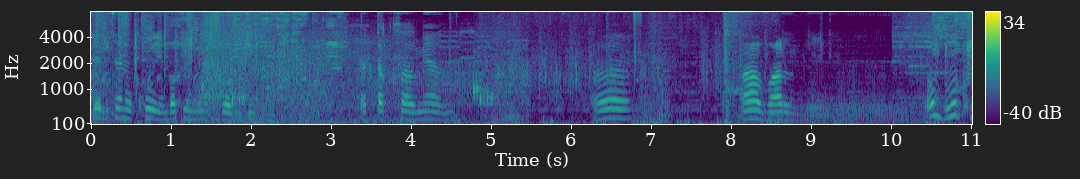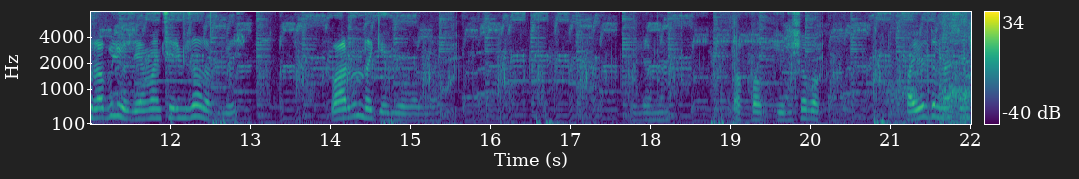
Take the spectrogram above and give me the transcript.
Şuraya bir tane koyayım bakayım bunu kırabilecek. Hatta kalmayalım. Aa. Aa vardım geldi. Oğlum bunu kırabiliyoruz. Envanterimizi alabiliyoruz. Vardım da geliyor valla. Böyle hemen. Bak bak gelişe bak. Hayırdır lan sen?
